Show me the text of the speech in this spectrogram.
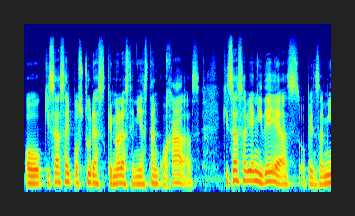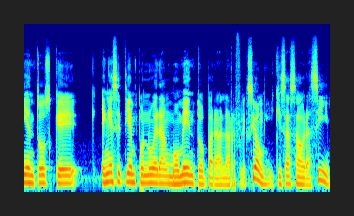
o quizás hay posturas que no las tenías tan cuajadas, quizás habían ideas o pensamientos que en ese tiempo no eran momento para la reflexión y quizás ahora sí,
